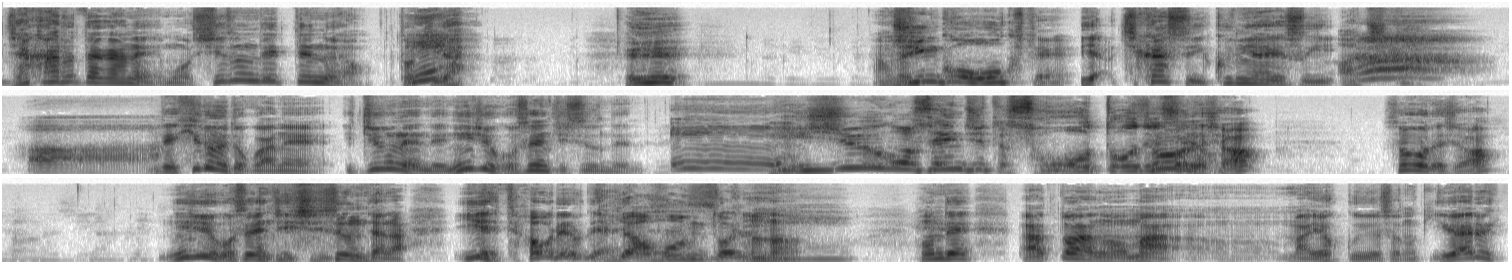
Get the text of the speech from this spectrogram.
ジャカルタがねもう沈んでいってんのよ。土地が。え？人口多くて？いや地下水汲み上げすぎ。あ地下。でひどいとこはね10年で25センチ沈んでるえー、25センチって相当ですよ。そうでしょ？そうでしょ？25センチ沈んだら家倒れるで。いや本当に、ほんであとあのまあまあよく言うそのいわゆる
